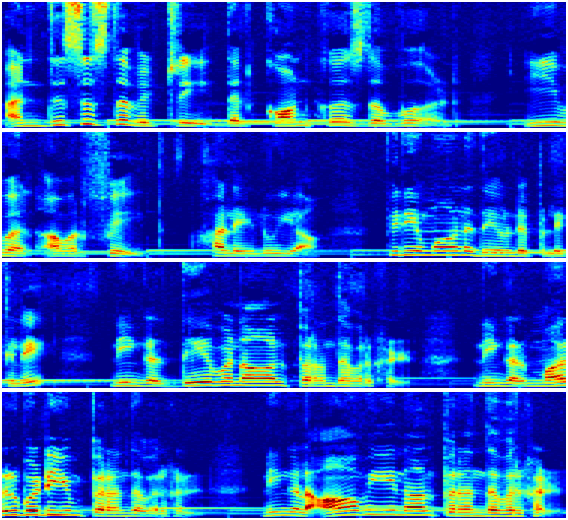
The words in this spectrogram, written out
and this is the victory that conquers the world even our faith hallelujah பிரியமான தேவனுடைய பிள்ளைகளே நீங்கள் தேவனால் பிறந்தவர்கள் நீங்கள் மறுபடியும் பிறந்தவர்கள் நீங்கள் ஆவியினால் பிறந்தவர்கள்.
